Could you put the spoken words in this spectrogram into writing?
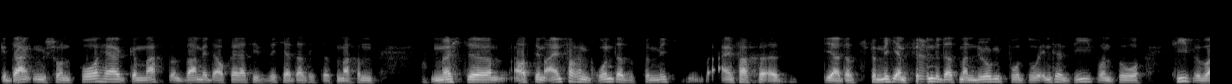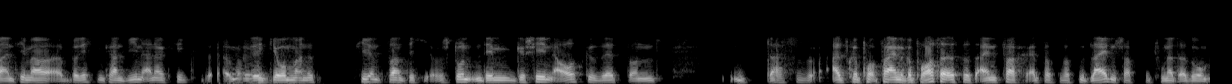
Gedanken schon vorher gemacht und war mir da auch relativ sicher, dass ich das machen möchte, aus dem einfachen Grund, dass es für mich einfach äh, ja, ich für mich empfinde, dass man nirgendwo so intensiv und so tief über ein Thema berichten kann wie in einer Kriegsregion. Man ist 24 Stunden dem Geschehen ausgesetzt und das als für einen Reporter ist das einfach etwas, was mit Leidenschaft zu tun hat. Also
